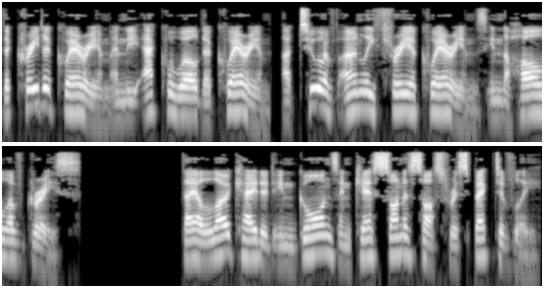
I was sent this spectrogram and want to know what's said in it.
The Crete Aquarium and the Aquaworld Aquarium, are two of only three aquariums in the whole of Greece. They are located in Gornes and Chersonesos respectively,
